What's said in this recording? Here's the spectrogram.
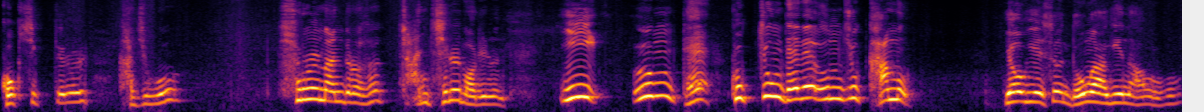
곡식들을 가지고 술을 만들어서 잔치를 벌이는 이 음대 국중 대회 음주 가무 여기에서 농악이 나오고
